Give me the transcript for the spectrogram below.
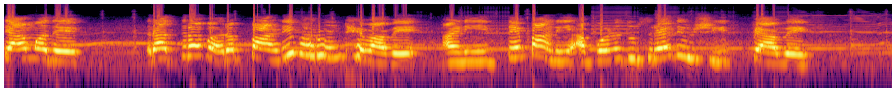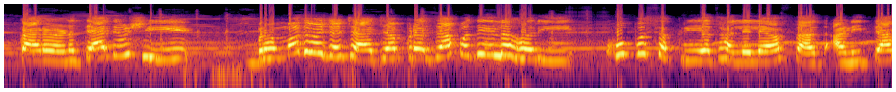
त्यामध्ये रात्रभर पाणी भरून ठेवावे आणि ते पाणी आपण दुसऱ्या दिवशी प्यावे. कारण त्या दिवशी ब्रह्मध्वजाच्या ज्या सक्रिय असतात आणि त्या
